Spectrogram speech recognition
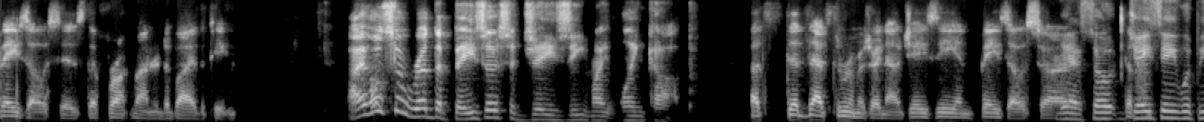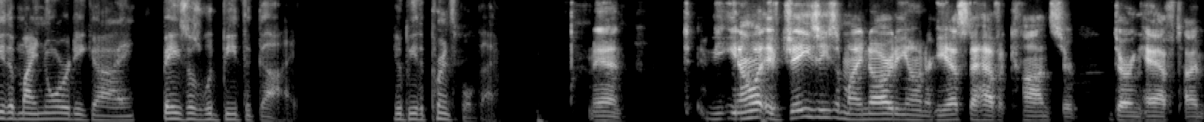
Bezos is the front runner to buy the team. I also read that Bezos and Jay Z might link up. That's that, that's the rumors right now. Jay Z and Bezos are. Yeah, so Jay Z would be the minority guy. Bezos would be the guy. He'd be the principal guy. Man, you know what? If Jay Z's a minority owner, he has to have a concert during halftime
